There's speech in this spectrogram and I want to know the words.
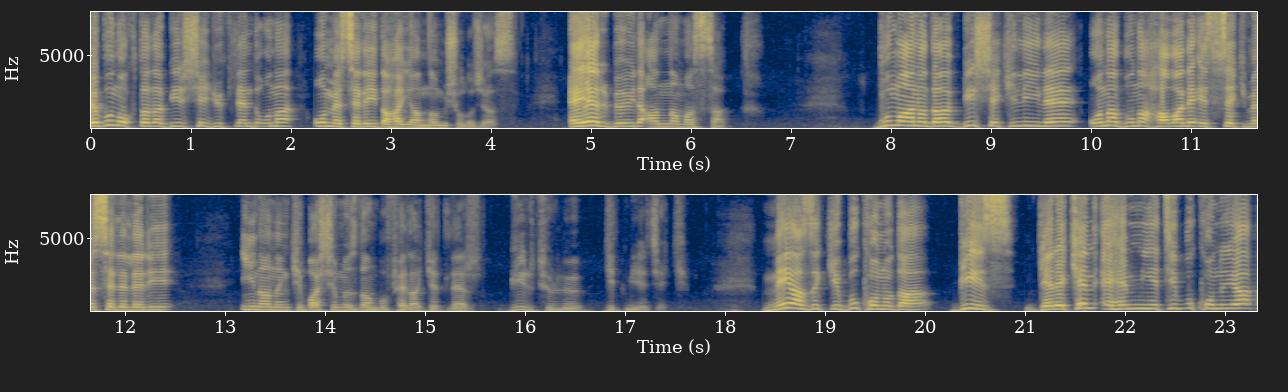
ve bu noktada bir şey yüklendi ona o meseleyi daha iyi anlamış olacağız. Eğer böyle anlamazsak bu manada bir şekliyle ona buna havale etsek meseleleri inanın ki başımızdan bu felaketler bir türlü gitmeyecek. Ne yazık ki bu konuda biz gereken ehemmiyeti bu konuya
